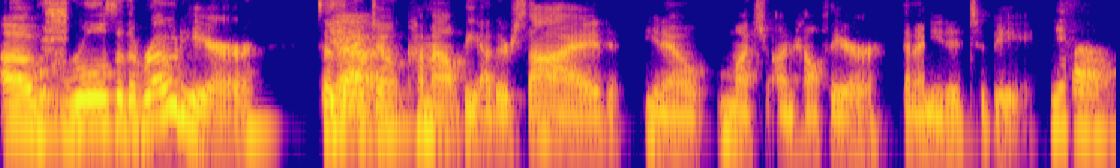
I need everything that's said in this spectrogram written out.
of rules of the road here so yeah. that I don't come out the other side, you know, much unhealthier than I needed to be. Yeah.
